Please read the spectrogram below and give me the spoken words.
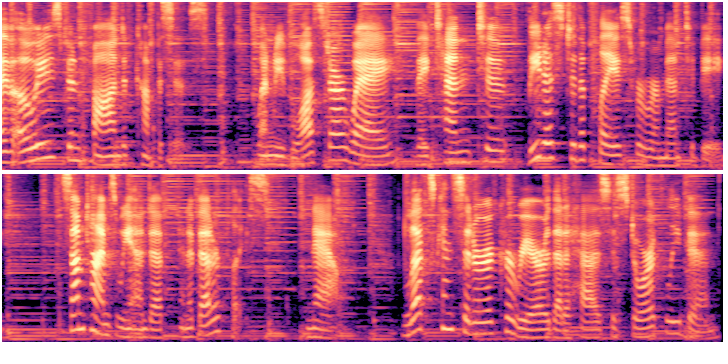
I've always been fond of compasses. When we've lost our way, they tend to lead us to the place where we're meant to be. Sometimes we end up in a better place. Now, let's consider a career that has historically been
